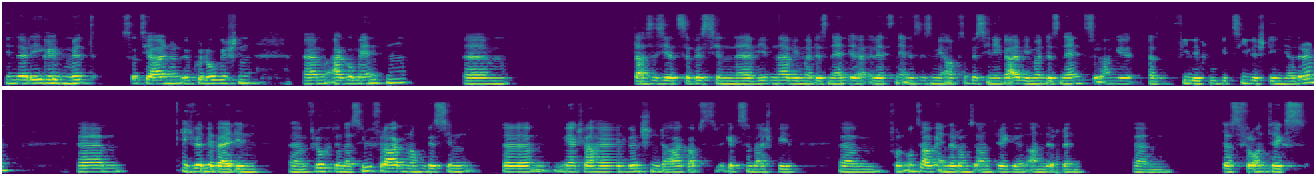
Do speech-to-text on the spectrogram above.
in der Regel mit sozialen und ökologischen ähm, Argumenten. Ähm, das ist jetzt ein bisschen, äh, wie, na, wie man das nennt. Ja, letzten Endes ist mir auch so ein bisschen egal, wie man das nennt, solange, also viele kluge Ziele stehen ja drin. Ähm, ich würde mir bei den ähm, Flucht- und Asylfragen noch ein bisschen äh, mehr Klarheit wünschen. Da gibt es zum Beispiel ähm, von uns auch Änderungsanträge und anderen, ähm, dass Frontex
